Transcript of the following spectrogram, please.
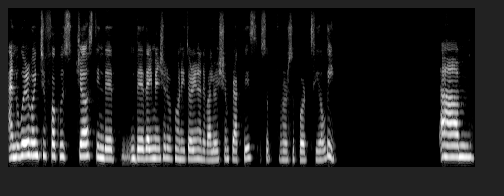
and we're going to focus just in the the dimension of monitoring and evaluation practice for support CLD. Um,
